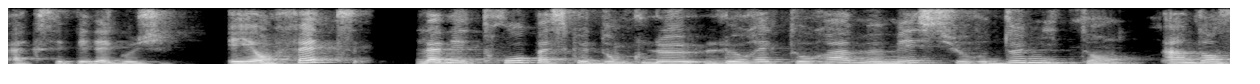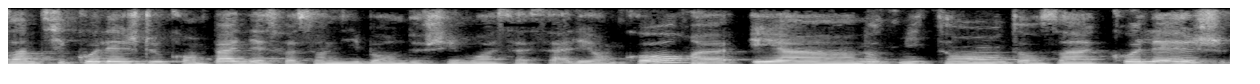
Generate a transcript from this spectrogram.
accès pédagogique. Et en fait, L'année trop parce que donc le, le rectorat me met sur demi-temps, un dans un petit collège de campagne à 70 bornes de chez moi, ça ça allait encore, euh, et un autre mi-temps dans un collège,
